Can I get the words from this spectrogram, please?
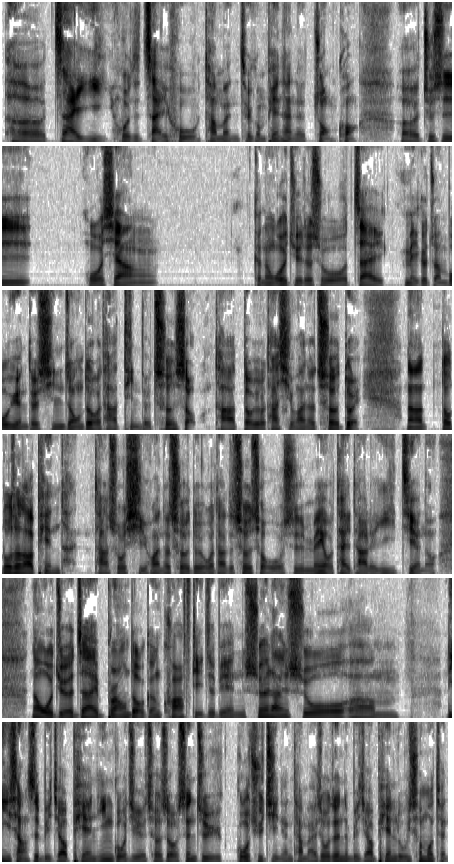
呃，在意或者在乎他们这种偏袒的状况。呃，就是我想。可能我会觉得说，在每个转播员的心中都有他挺的车手，他都有他喜欢的车队。那多多少少偏袒他所喜欢的车队或他的车手，我是没有太大的意见哦。那我觉得在 Brundle 跟 Crafty 这边，虽然说嗯立场是比较偏英国籍的车手，甚至于过去几年坦白说真的比较偏 Lewis Hamilton，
